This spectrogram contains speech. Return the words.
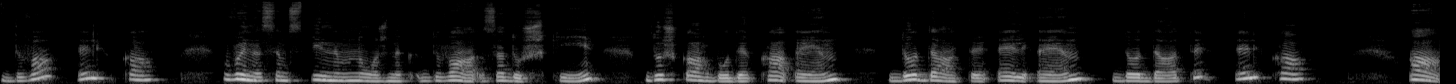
2 ЛК. Винесемо спільний множник 2 за дужки. В дужках буде КН, додати ЛН, додати ЛК. А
